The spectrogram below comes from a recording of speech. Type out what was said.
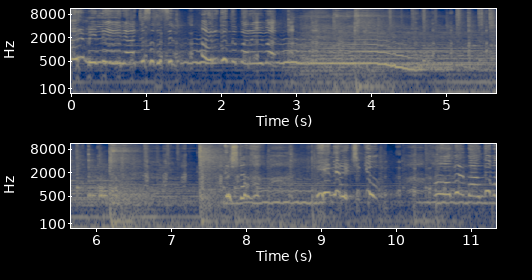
ആരുമില്ലേ കൃഷ്ണ എന്നെ രക്ഷിക്കൂ. ആപൽ ബാന്ധവ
